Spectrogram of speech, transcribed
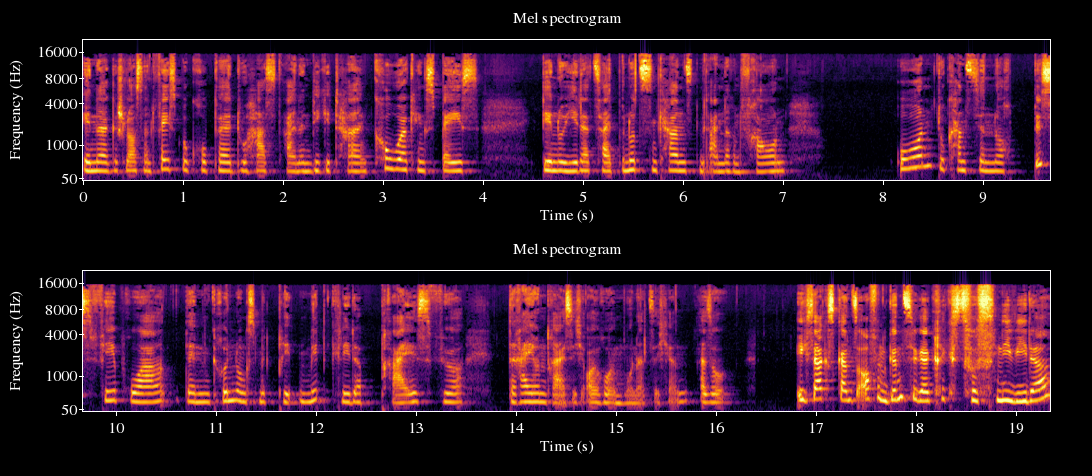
in einer geschlossenen Facebook-Gruppe. Du hast einen digitalen Coworking Space, den du jederzeit benutzen kannst mit anderen Frauen. Und du kannst dir noch bis Februar den Gründungsmitgliederpreis für 33 Euro im Monat sichern. Also ich sag's ganz offen, günstiger kriegst du es nie wieder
